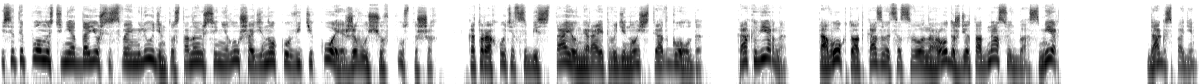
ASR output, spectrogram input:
Если ты полностью не отдаешься своим людям, то становишься не лучше одинокого Витикоя, живущего в пустошах, который охотится без стаи и умирает в одиночестве от голода. Как верно? Того, кто отказывается от своего народа, ждет одна судьба — смерть. Да, господин.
